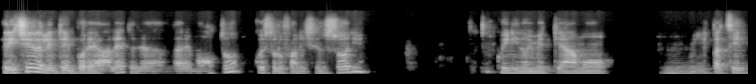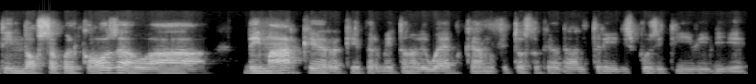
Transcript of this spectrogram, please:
riceverlo in tempo reale da, da remoto, questo lo fanno i sensori, quindi noi mettiamo mh, mm, il paziente indossa qualcosa o ha dei marker che permettono alle webcam piuttosto che ad altri dispositivi di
